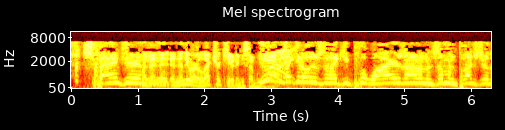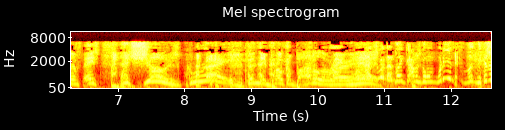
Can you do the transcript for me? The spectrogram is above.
spanked her. And, and then he, they, and then they were electrocuting some guy. Yeah, it was like, you know, there's like he put wires on him and someone punched her in the face. That show is great. then they broke a bottle over her head. That's what I, like, I was going, what do you, like, his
